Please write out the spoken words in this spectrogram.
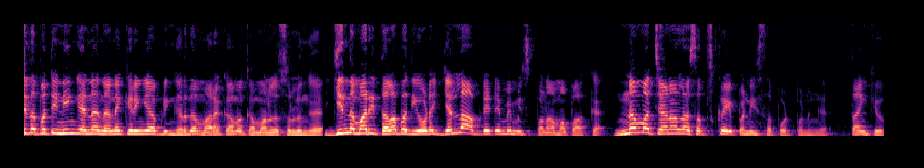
இதை பத்தி நீங்க என்ன நினைக்கிறீங்க அப்படிங்கறத மறக்காம கமெண்ட்ல சொல்லுங்க. இந்த மாதிரி தளபதியோட எல்லா அப்டேட்டையுமே மிஸ் பண்ணாம பார்க்க நம்ம சேனலை சப்ஸ்கிரைப் பண்ணி சப்போர்ட் பண்ணுங்க. தேங்க்யூ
